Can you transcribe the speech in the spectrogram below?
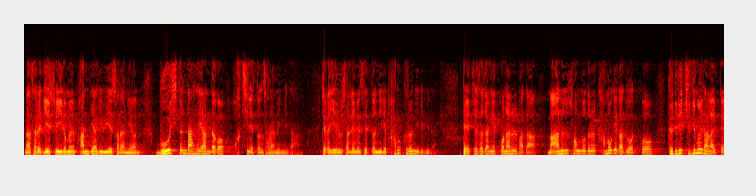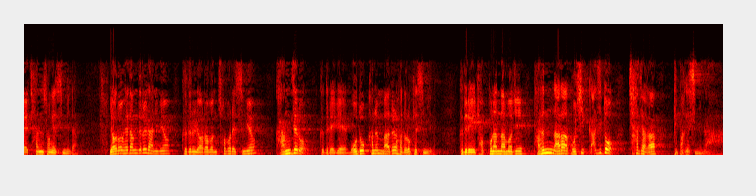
나사렛 예수의 이름을 반대하기 위해서라면 무엇이든 다 해야 한다고 확신했던 사람입니다. 제가 예루살렘에서 했던 일이 바로 그런 일입니다. 대제사장의 고난을 받아 많은 성도들을 감옥에 가두었고 그들이 죽임을 당할 때 찬송했습니다. 여러 회당들을 다니며 그들을 여러 번 처벌했으며 강제로 그들에게 모독하는 말을 하도록 했습니다. 그들에게 격분한 나머지 다른 나라 도시까지도 찾아가 핍박했습니다.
